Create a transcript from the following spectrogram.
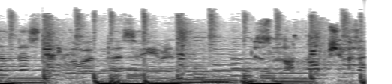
Understanding the word perseverance is not an option because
